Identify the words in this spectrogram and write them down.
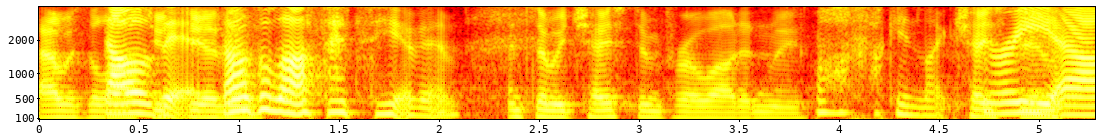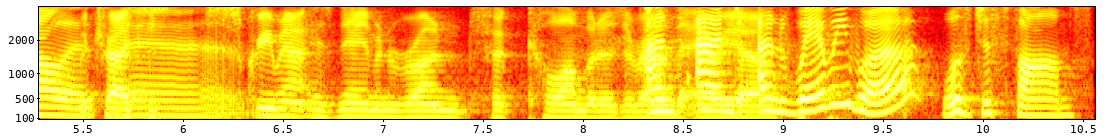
That was the that last was it. of That him. was the last I'd see of him. and so we chased him for a while, didn't we? Oh, fucking like Chased three him. hours. We tried man. to scream out his name and run for kilometers around and the and area. and where we were was just farms.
